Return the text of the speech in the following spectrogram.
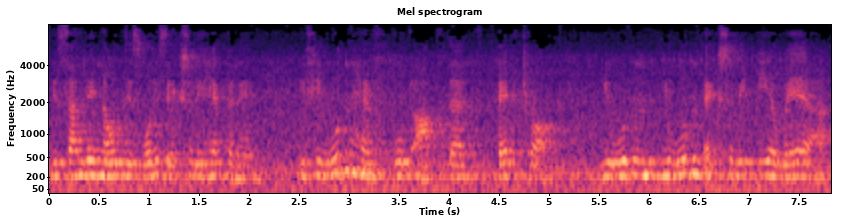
you suddenly notice what is actually happening. If you wouldn't have put up that backdrop, you wouldn't you wouldn't actually be aware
